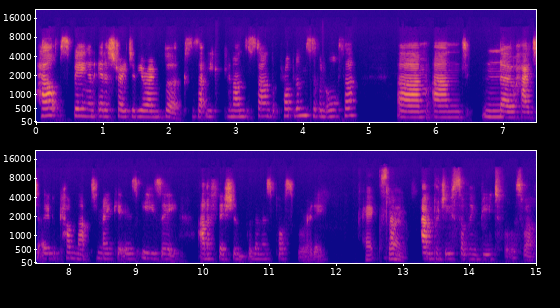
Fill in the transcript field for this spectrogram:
helps being an illustrator of your own books is that you can understand the problems of an author um, and know how to overcome that to make it as easy and efficient for them as possible, really. Excellent. And, and produce something beautiful as well,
